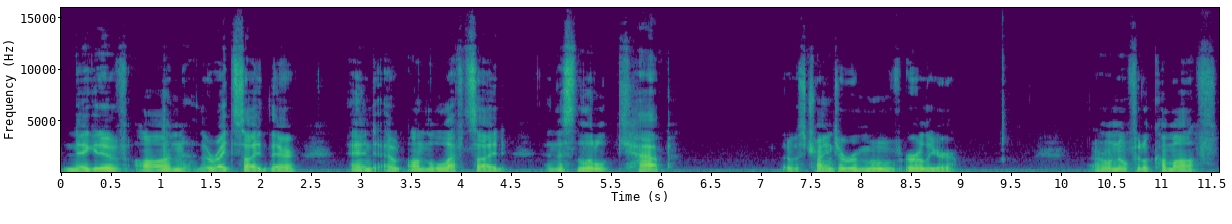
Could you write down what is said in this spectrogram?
negative on the right side there, and out on the left side. And this little cap that I was trying to remove earlier. I don't know if it'll come off.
